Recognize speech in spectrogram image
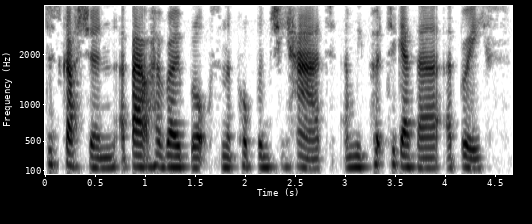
discussion about her roadblocks and the problems she had, and we put together a brief.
